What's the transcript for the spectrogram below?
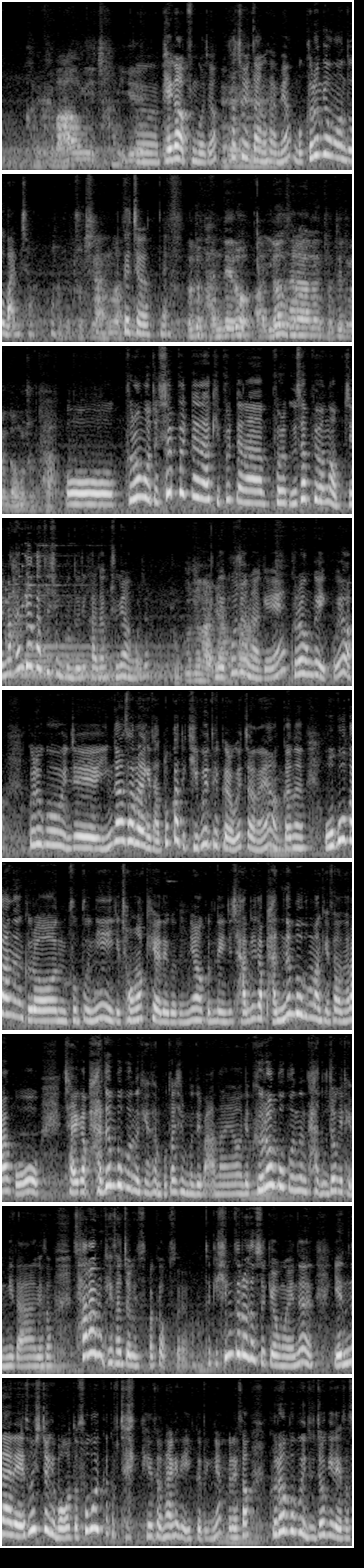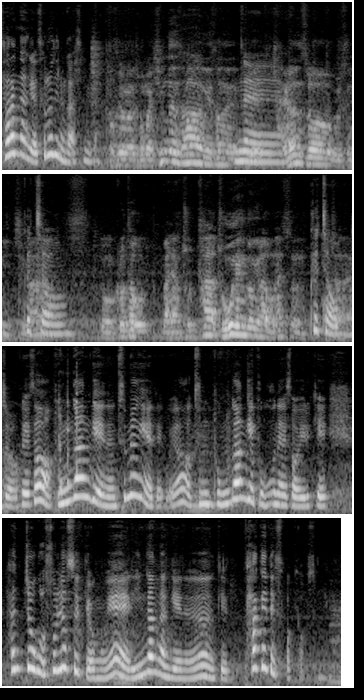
근데 그 마음이 참 이게 어, 배가 아픈 거죠. 네. 사촌일당을 사면 뭐 그런 경우도 많죠. 좀 좋진 않은 것 같습니다. 그렇죠. 네. 그럼 좀 반대로 아, 이런 사람은 곁에 두면 너무 좋다. 어, 그런 거죠. 슬플 때나 기쁠 때나 별 의사 표현은 없지만 한결 같으신 분들이 가장 중요한 거죠. 좀 꾸준하게 네, 항상 꾸준하게 그런 게 있고요. 그리고 이제 인간 사랑이 다 똑같아 기브앤테이크라고 했잖아요. 음. 아까는 오고 가는 그런 부분이 이제 정확해야 되거든요. 근데 이제 자기가 받는 부분만 계산을 하고 자기가 받은 부분을 계산 못 하시는 분들이 많아요. 근데 그런 부분은 다 누적이 됩니다. 그래서 사람은 계산적일 수밖에 없어요. 특히 힘들어졌을 경우에는 옛날에 소시적이 먹었던 소고기 값 계산하게 돼 있거든요. 그래서 그런 부분이 누적이 돼서 사람 관계가 틀어지는 것 같습니다. 어떻게 보면 정말 힘든 상황에서는 네. 그게 자연스러 울 수는 있지만 그렇죠. 또 그렇다고 마냥 좋다 좋은 행동이라고는 할 수는 그쵸 없잖아요. 없죠. 그래서 동관계는 투명해야 되고요. 동- 음. 동관계 부분에서 이렇게 한쪽으로 쏠렸을 경우에 음. 인간관계는 이렇게 파괴될 수밖에 없습니다.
